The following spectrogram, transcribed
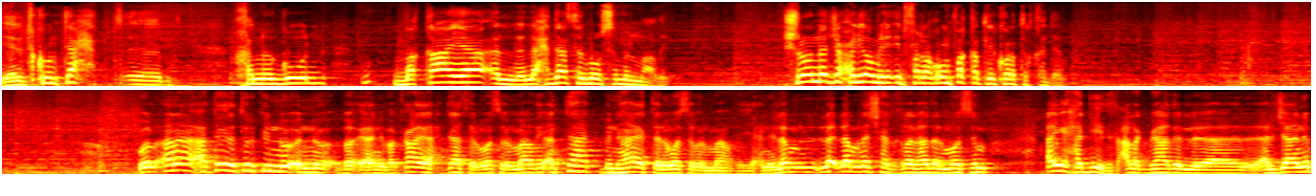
يعني تكون تحت آه، خلينا نقول بقايا ال- الأحداث الموسم الماضي. شلون نجحوا اليوم يتفرغون فقط لكرة القدم؟ أنا أعتقد تركي انه إنه يعني بقايا أحداث الموسم الماضي انتهت بنهاية الموسم الماضي. يعني لم لم نشهد خلال هذا الموسم أي حديث يتعلق بهذا ال- الجانب.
